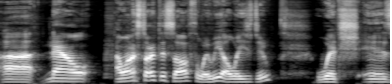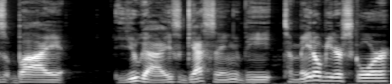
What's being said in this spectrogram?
uh, now I want to start this off the way we always do, which is by you guys guessing the tomato meter score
